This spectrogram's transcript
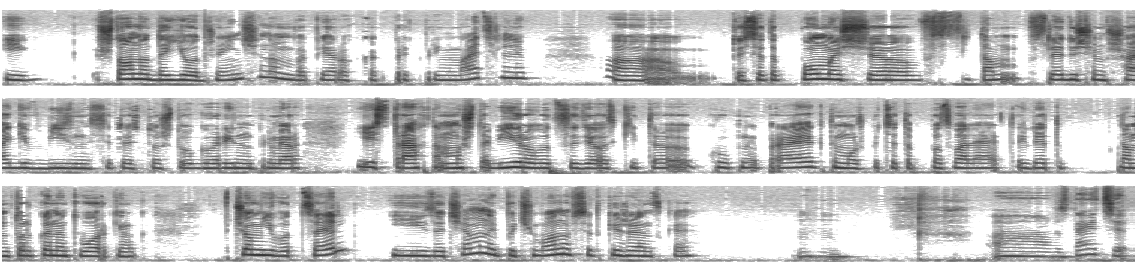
И что оно дает женщинам, во-первых, как предпринимателям? А, то есть это помощь э, в, там, в следующем шаге в бизнесе. То есть то, что вы говорили, например, есть страх там масштабироваться, делать какие-то крупные проекты, может быть, это позволяет, или это там только нетворкинг. В чем его цель и зачем она, и почему она все-таки женская? А, Вы знаете,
